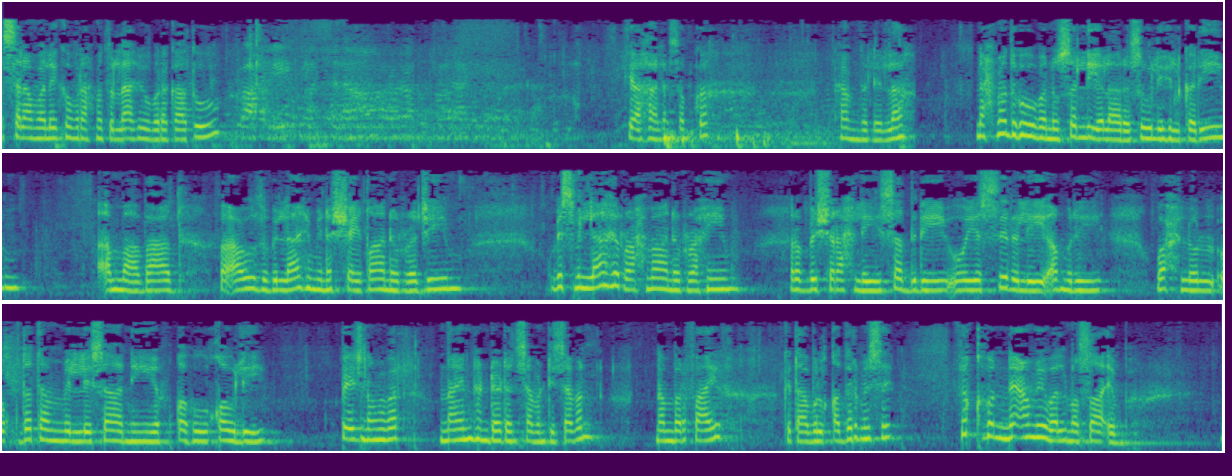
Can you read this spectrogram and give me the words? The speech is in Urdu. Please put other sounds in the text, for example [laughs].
السلام علیکم و رحمۃ اللہ وبرکاتہ کیا حال ہے سب کا الحمد للہ نحمد ونسلی علی رسول اما بعد فاعوذ باللہ من الشیطان الرجیم بسم اللہ الرحمٰن الرحیم ربش رحلی صدری و یسر علی عمری وحل العقدم السانی کولی page number nine hundred and seventy seven number five کتاب القدر میں سے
